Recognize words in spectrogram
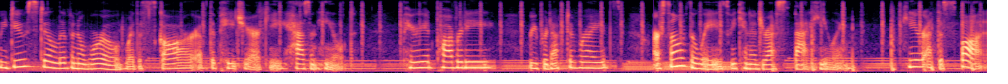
we do still live in a world where the scar of the patriarchy hasn't healed. Period poverty, reproductive rights are some of the ways we can address that healing. Here at the Spot,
